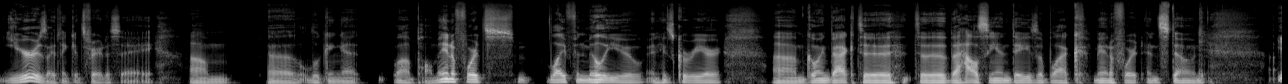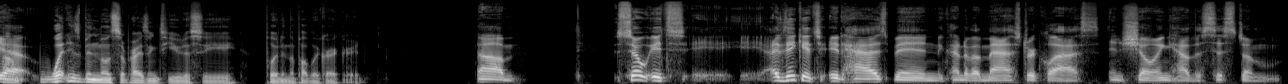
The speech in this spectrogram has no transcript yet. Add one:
years, I think it's fair to say, um, uh, looking at uh, Paul Manafort's life and milieu and his career, um, going back to to the halcyon days of Black Manafort and Stone. Yeah. Um, what has been most surprising to you to see put in the public record? Um, so it's I think it's it has been kind of a master class in showing how the system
